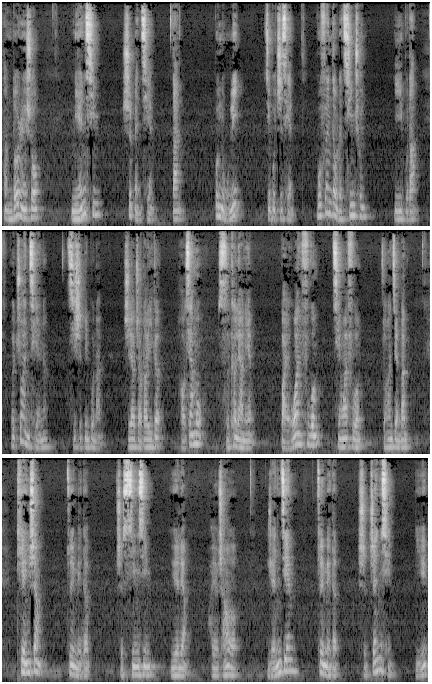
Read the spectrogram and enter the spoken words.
很多人说年轻是本钱，但不努力就不值钱，不奋斗的青春意义不大。而赚钱呢，其实并不难，只要找到一个好项目，死磕两年，百万富翁。千万富翁都很简单，天上最美的是星星、月亮，还有嫦娥；人间最美的是真情，与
